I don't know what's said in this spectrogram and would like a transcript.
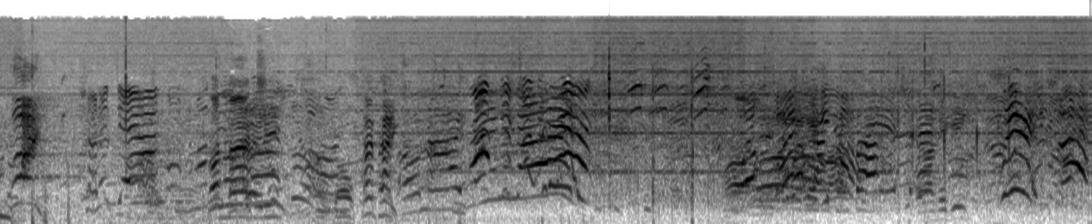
Shut it down. Run, Max. Oh, no, Oh, no. Oh, Nicky. Clear it! Stop!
